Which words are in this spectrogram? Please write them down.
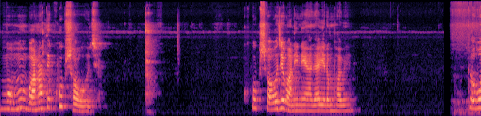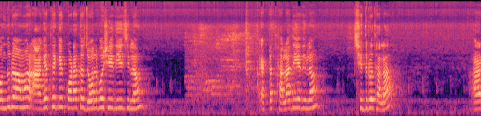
মোমো বানাতে খুব সহজ। খুব সহজে বানিয়ে নেওয়া যায় এরমভাবে। তো বন্ধুরা, আমার আগে থেকে কড়াতে জল বসিয়ে দিয়েছিলাম। একটা থালা দিয়ে দিলাম, ছিদ্র থালা। আর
